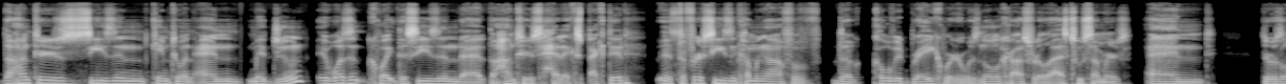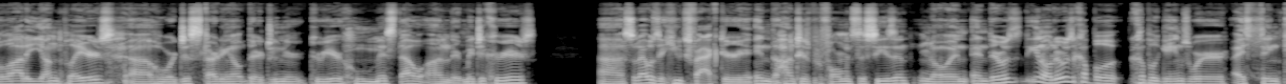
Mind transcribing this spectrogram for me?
The Hunters season came to an end mid June. It wasn't quite the season that the Hunters had expected. It's the first season coming off of the COVID break where there was no lacrosse for the last two summers. And there was a lot of young players uh, who were just starting out their junior career who missed out on their midget careers. Uh, so that was a huge factor in the Hunters' performance this season, you know, and, and there was, you know, there was a couple couple of games where I think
